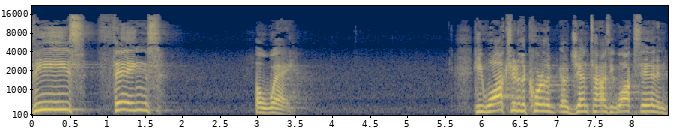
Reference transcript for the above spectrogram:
these things away. He walks into the court of the Gentiles, he walks in and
